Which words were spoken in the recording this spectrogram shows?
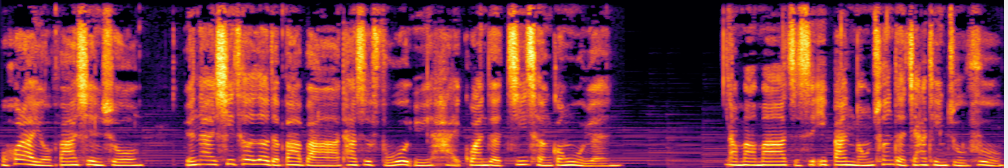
我后来有发现说，原来希特勒的爸爸他是服务于海关的基层公务员，那妈妈只是一般农村的家庭主妇。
